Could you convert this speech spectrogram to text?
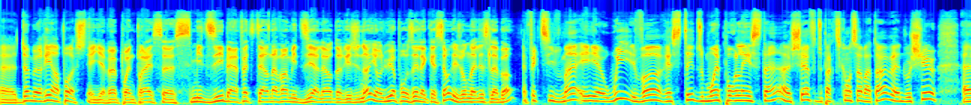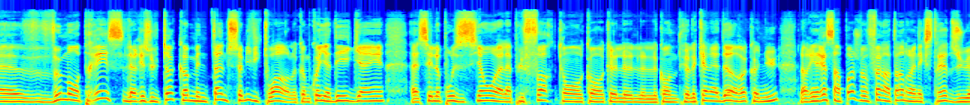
euh, demeurer en poste. Et il y avait un point de presse euh, ce midi. Ben, en fait, c'était en avant-midi à l'heure de Regina. Et on lui a posé la question, les journalistes là-bas. Effectivement. Et euh, oui, il va rester, du moins pour l'instant, euh, chef du Parti conservateur. Andrew Scheer veut montrer le résultat comme une, une semi-victoire. Comme quoi, il y a des gains. C'est l'opposition la plus forte que, le, le- le- qu'on- que le Canada a reconnue. Alors, il reste en pas. Je vais vous faire entendre un extrait du,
